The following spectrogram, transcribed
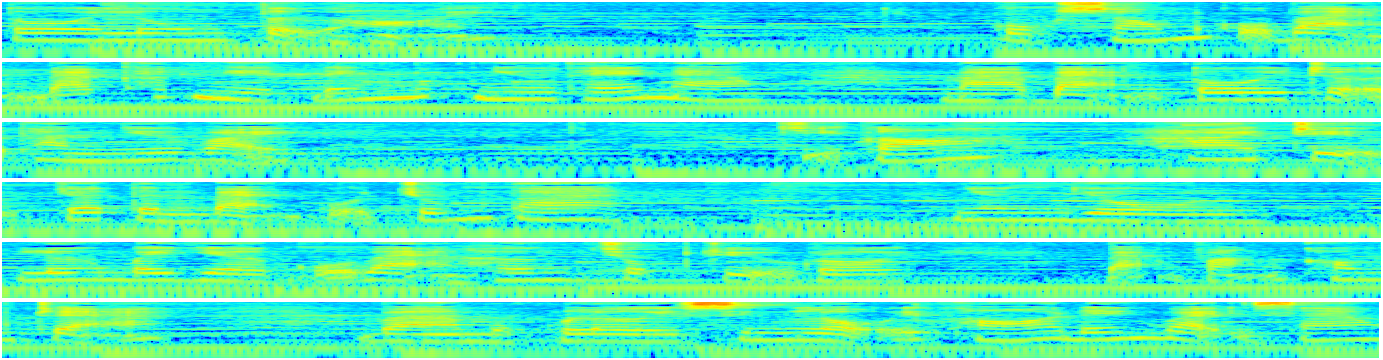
Tôi luôn tự hỏi, cuộc sống của bạn đã khắc nghiệt đến mức như thế nào mà bạn tôi trở thành như vậy? Chỉ có 2 triệu cho tình bạn của chúng ta, nhưng dù lương bây giờ của bạn hơn chục triệu rồi, bạn vẫn không trả và một lời xin lỗi khó đến vậy sao?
